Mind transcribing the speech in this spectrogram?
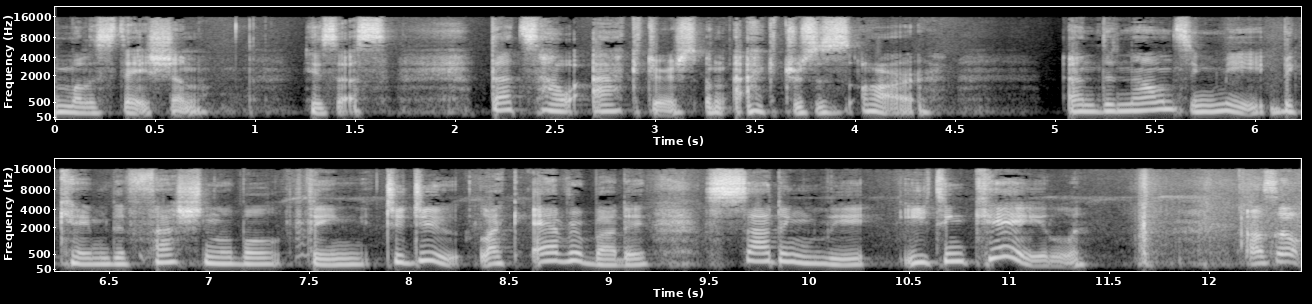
molestation? He says. That's how actors and actresses are. and denouncing me became the fashionable thing to do. Like everybody suddenly eating kale. Alltså,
